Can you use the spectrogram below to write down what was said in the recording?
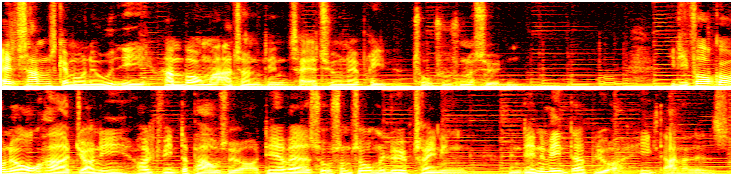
Alt sammen skal munde ud i Hamburg Marathon den 23. april 2017. I de foregående år har Johnny holdt vinterpause, og det har været så som så med løbetræningen, men denne vinter bliver helt anderledes.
